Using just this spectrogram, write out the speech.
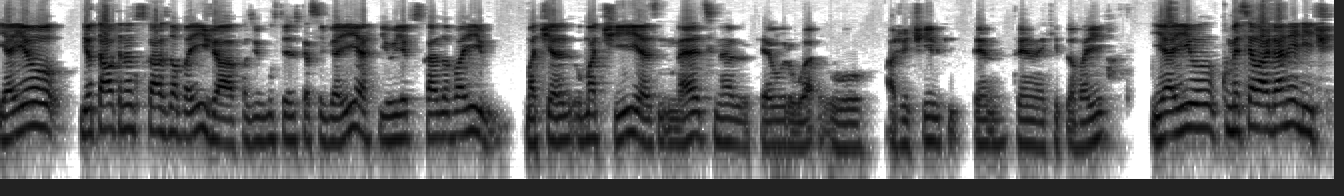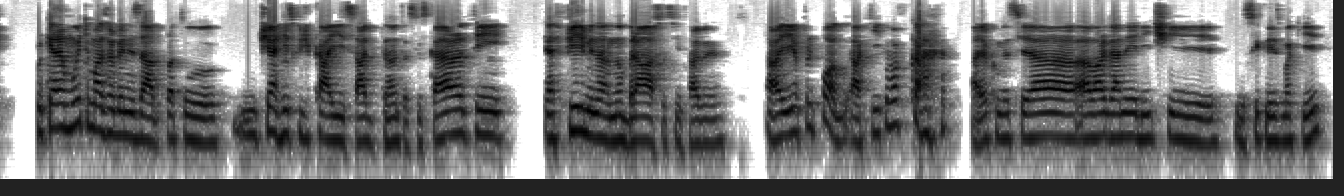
E aí eu, eu tava treinando com os caras do Havaí já, fazia alguns treinos que a ia, e eu ia com os caras do Havaí. Matias, o Matias Médici, né, que é o, o argentino que treina, treina na equipe do Havaí. E aí eu comecei a largar na Elite, porque era muito mais organizado para tu, não tinha risco de cair, sabe, tanto, assim, os caras têm, é firme no, no braço, assim, sabe, Aí eu falei, pô, aqui que eu vou ficar. Aí eu comecei a, a largar na elite do ciclismo aqui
